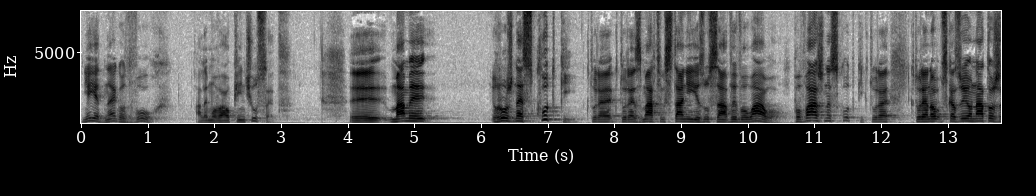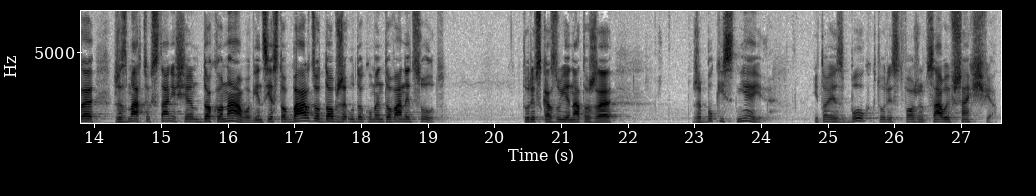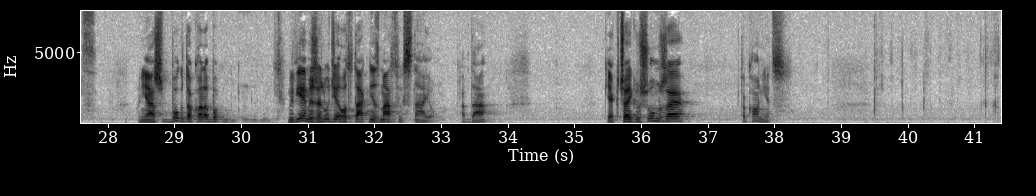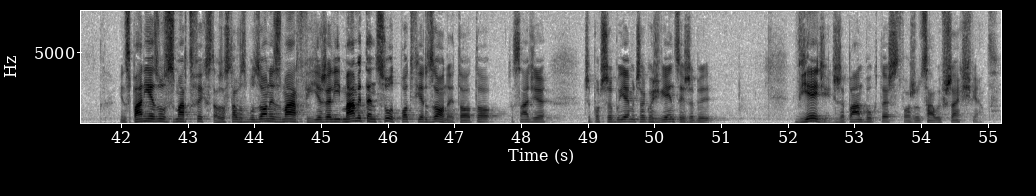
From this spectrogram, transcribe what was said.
Nie jednego, dwóch, ale mowa o pięciuset. Yy, mamy różne skutki, które, które zmartwychwstanie Jezusa wywołało. Poważne skutki, które, które no wskazują na to, że, że zmartwychwstanie się dokonało. Więc jest to bardzo dobrze udokumentowany cud, który wskazuje na to, że, że Bóg istnieje. I to jest Bóg, który stworzył cały wszechświat. Ponieważ Bóg dokonał. Bóg, my wiemy, że ludzie od tak nie zmartwychwstają, prawda? Jak człowiek już umrze, to koniec. Więc Pan Jezus zmartwychwstał, został wzbudzony z martwych. Jeżeli mamy ten cud potwierdzony, to, to w zasadzie, czy potrzebujemy czegoś więcej, żeby wiedzieć, że Pan Bóg też stworzył cały wszechświat.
